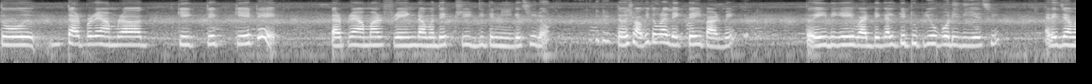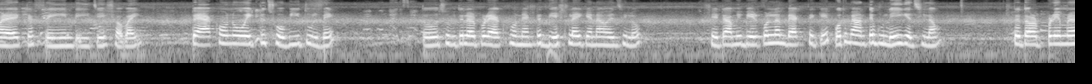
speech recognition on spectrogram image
তো তারপরে আমরা কেক টেক কেটে তারপরে আমার ফ্রেন্ড আমাদের ট্রিট দিতে নিয়ে গেছিল। তো সবই তোমরা দেখতেই পারবে। তো এই দিকে এই বার্থডে গার্লকে টুপিও পরিয়ে দিয়েছি। আর এই যে আমার একটা ফ্রেন্ড এই যে সবাই। তো এখন ও একটু ছবি তুলবে। তো ছবি তোলার পরে এখন একটা দেশলাই কেনা হয়েছিল। সেটা আমি বের করলাম ব্যাগ থেকে। প্রথমে আনতে ভুলেই গেছিলাম। তো তারপরে আমরা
